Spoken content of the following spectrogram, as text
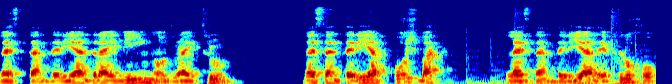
la estantería drive-in o drive-thru, la estantería pushback, la estantería de flujo,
